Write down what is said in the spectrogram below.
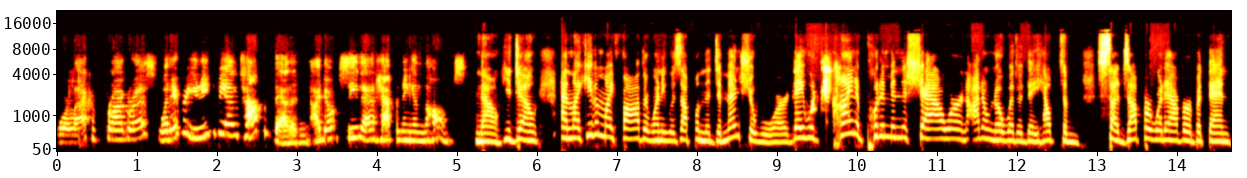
or lack of progress, whatever. You need to be on top of that. And I don't see that happening in the homes. No, you don't. And like even my father, when he was up on the dementia ward, they would kind of put him in the shower. And I don't know whether they helped him suds up or whatever, but then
